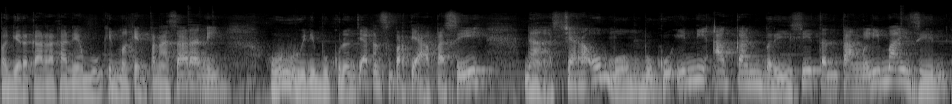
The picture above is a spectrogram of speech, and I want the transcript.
Bagi rekan-rekan yang mungkin makin penasaran nih, uh ini buku nanti akan seperti apa sih? Nah, secara umum buku ini akan berisi tentang 5 izin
